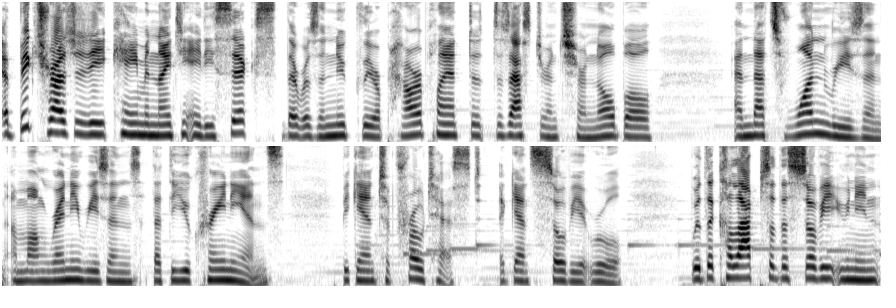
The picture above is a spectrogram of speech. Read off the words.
A big tragedy came in 1986. There was a nuclear power plant d- disaster in Chernobyl, and that's one reason, among many reasons, that the Ukrainians began to protest against Soviet rule. With the collapse of the Soviet Union,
